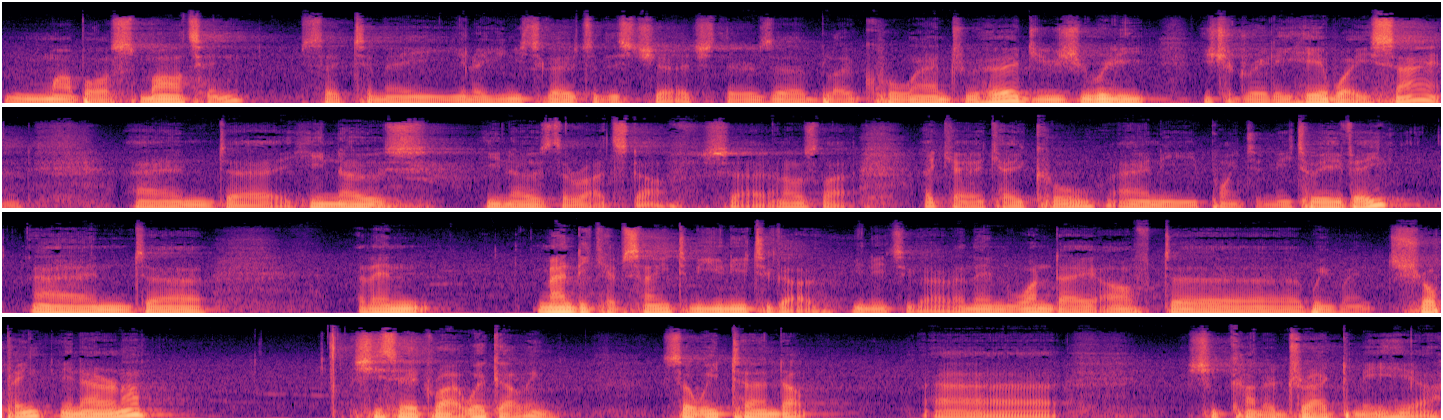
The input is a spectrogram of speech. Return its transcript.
my boss, Martin, said to me, you know, you need to go to this church. There's a bloke called Andrew Heard. You should really, you should really hear what he's saying, and uh, he knows he knows the right stuff. So, and I was like, okay, okay, cool. And he pointed me to EV, and uh, and then Mandy kept saying to me, you need to go, you need to go. And then one day after we went shopping in Erina, she said, right, we're going. So we turned up. Uh, she kind of dragged me here.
